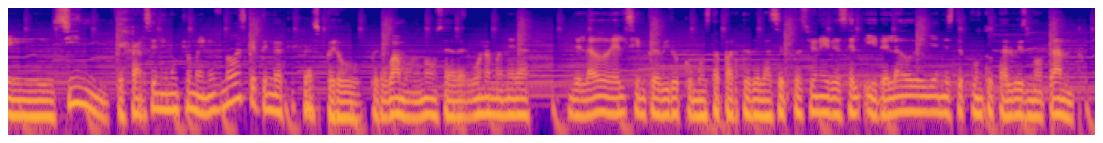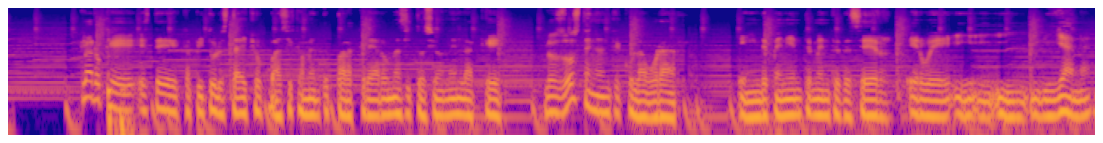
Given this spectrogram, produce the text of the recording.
Eh, sin quejarse ni mucho menos. No es que tenga quejas, pero, pero vamos, ¿no? O sea, de alguna manera del lado de él siempre ha habido como esta parte de la aceptación y, de y del lado de ella en este punto tal vez no tanto. Claro que este capítulo está hecho básicamente para crear una situación en la que los dos tengan que colaborar, e independientemente de ser héroe y, villana,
